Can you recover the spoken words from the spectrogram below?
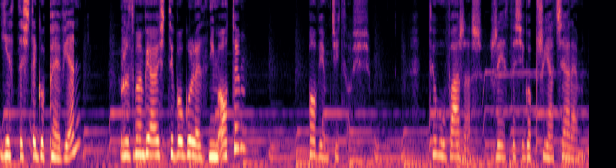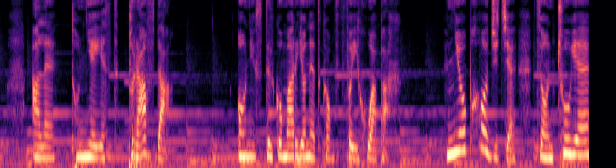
Jesteś tego pewien? Rozmawiałeś ty w ogóle z nim o tym? Powiem ci coś. Ty uważasz, że jesteś jego przyjacielem, ale to nie jest prawda. On jest tylko marionetką w twoich łapach. Nie obchodzi cię, co on czuje,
